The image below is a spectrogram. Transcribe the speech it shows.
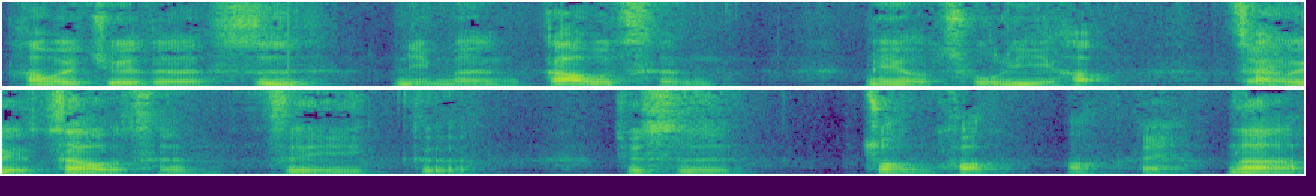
他会觉得是你们高层没有处理好，才会造成这一个就是。”状况啊，对，那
